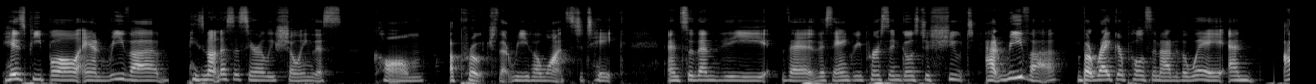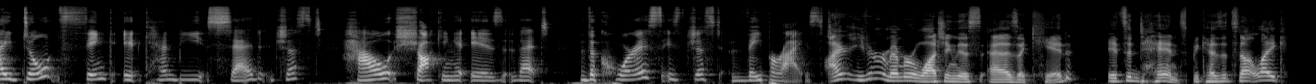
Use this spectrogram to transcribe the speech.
his people and Riva. He's not necessarily showing this calm approach that Riva wants to take. And so then the, the this angry person goes to shoot at Riva, but Riker pulls him out of the way. And I don't think it can be said just how shocking it is that the chorus is just vaporized. I even remember watching this as a kid. It's intense because it's not like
